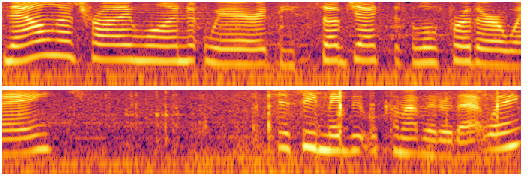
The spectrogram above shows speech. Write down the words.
Now I'm to try one where the subject is a little further away. Just see maybe it will come out better that way.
